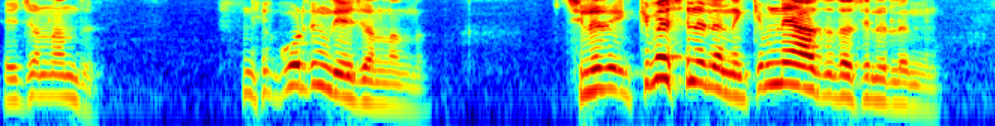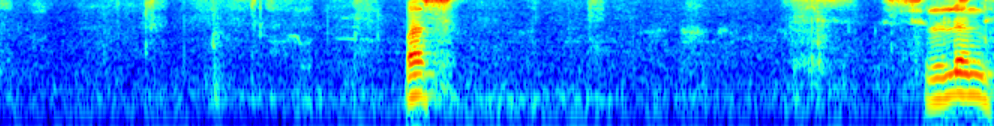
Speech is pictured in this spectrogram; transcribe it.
Heyecanlandı. Ne gördün de heyecanlandın. Sinir, kime sinirlendin? Kim ne yazdı da sinirlendin? Bas. Sinirlendi.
